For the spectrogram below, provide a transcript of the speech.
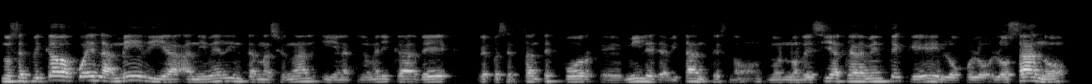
Nos explicaba cuál es la media a nivel internacional y en Latinoamérica de representantes por eh, miles de habitantes. ¿no? Nos, decía claramente que lo, lo, lo sano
